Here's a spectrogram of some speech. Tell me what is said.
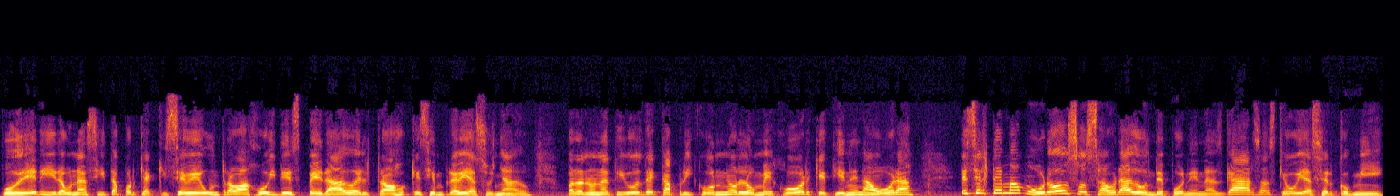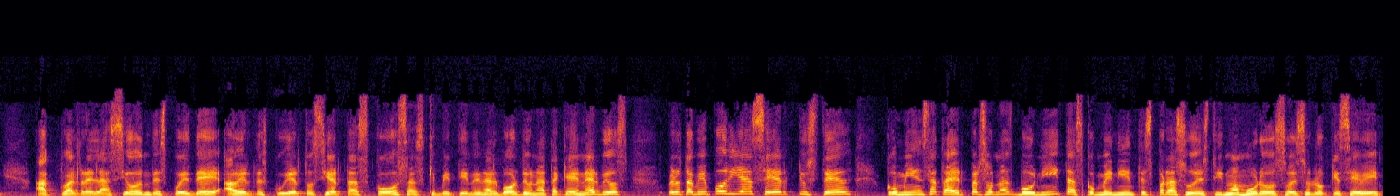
poder ir a una cita porque aquí se ve un trabajo inesperado, el trabajo que siempre había soñado. Para los nativos de Capricornio, lo mejor que tienen ahora es el tema amoroso, sabrá dónde ponen las garzas, qué voy a hacer con mi actual relación después de haber descubierto ciertas cosas que me tienen al borde de un ataque de nervios, pero también podría ser que usted comienza a traer personas bonitas, convenientes para su destino amoroso. Eso es lo que se ve.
